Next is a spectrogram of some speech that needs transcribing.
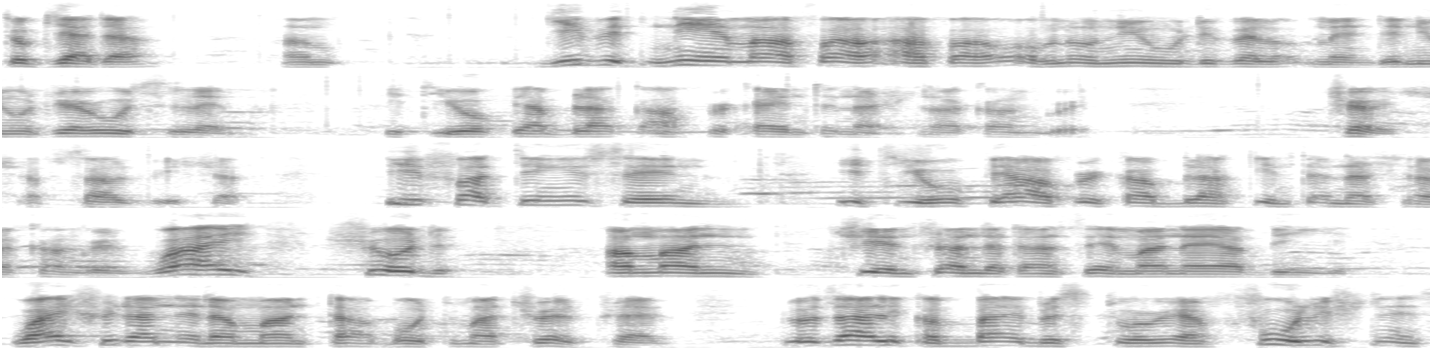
together, and give it name of a, of a, of a new development, the New Jerusalem, Ethiopia Black Africa International Congress, Church of Salvation. If a thing is saying Ethiopia Africa Black International Congress, why should a man from that and say man I have been why should another man talk about my 12 tribe? Those are like a Bible story and foolishness.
